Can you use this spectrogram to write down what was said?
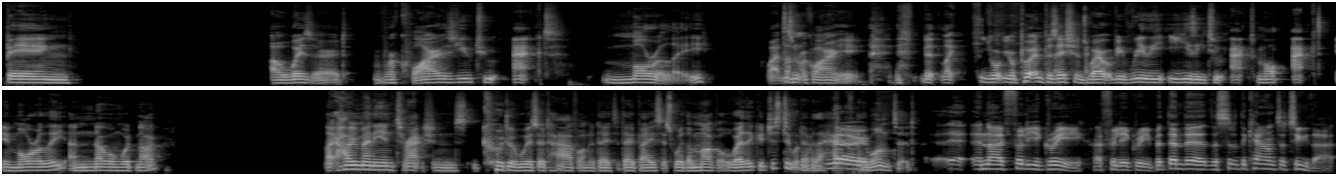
being a wizard requires you to act morally. Well, it doesn't require you, but like you're you're put in positions where it would be really easy to act more act immorally, and no one would know. Like, how many interactions could a wizard have on a day to day basis with a muggle where they could just do whatever the heck No. they wanted? And I fully agree. I fully agree. But then the the sort of the counter to that,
